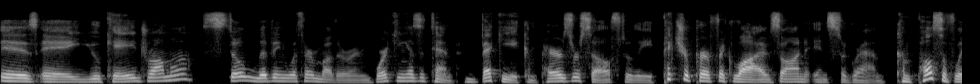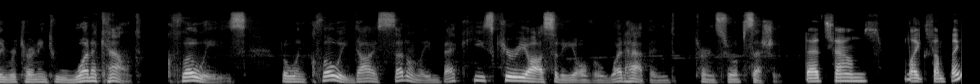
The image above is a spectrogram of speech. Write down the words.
is a UK drama. Still living with her mother and working as a temp, Becky compares herself to the picture perfect lives on Instagram, compulsively returning to one account, Chloe's. But when Chloe dies suddenly, Becky's curiosity over what happened turns to obsession. That sounds like something.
